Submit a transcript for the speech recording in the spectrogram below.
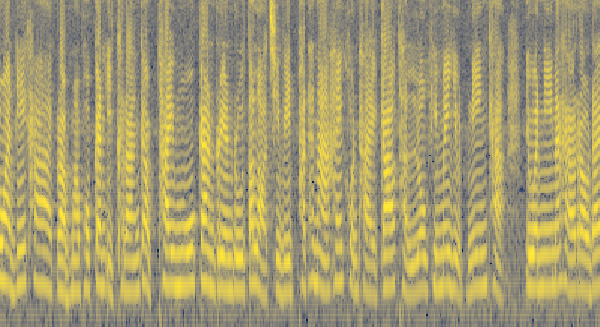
สวัสดีค่ะ กลับมาพบกันอีกครั้งกับไทยมูการเรียนรู้ตลอดชีวิตพัฒนาให้คนไทยก้าวทันโลกที่ไม่หยุดนิ่งค่ะ ในวันนี้นะคะเราได้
